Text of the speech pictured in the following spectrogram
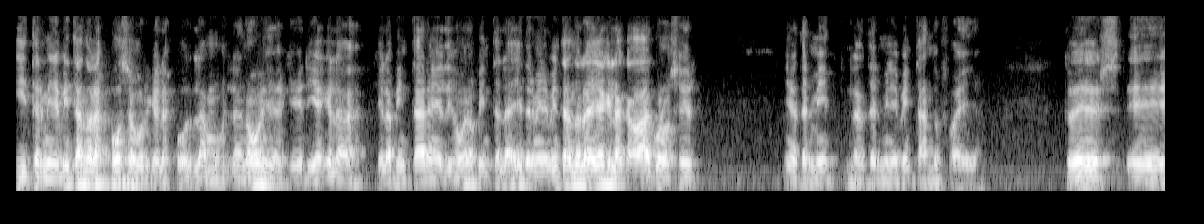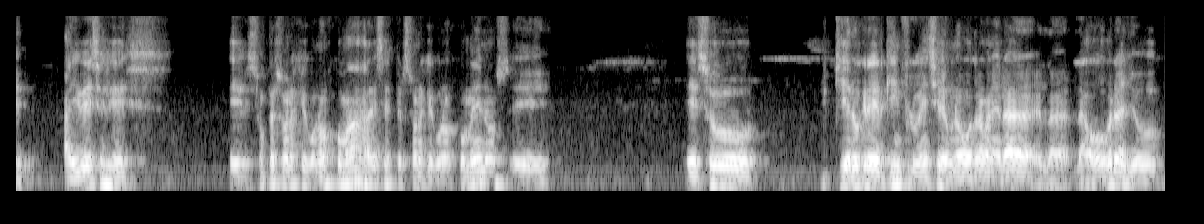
y terminé pintando a la esposa porque la, la, novia quería que la, que la pintara. Y él dijo, bueno, píntala Y terminé pintando a ella que la acababa de conocer. Y la terminé, la terminé pintando, fue a ella. Entonces, eh, hay veces es, son personas que conozco más, a veces personas que conozco menos. Eh, eso quiero creer que influencia de una u otra manera la, la obra. Yo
